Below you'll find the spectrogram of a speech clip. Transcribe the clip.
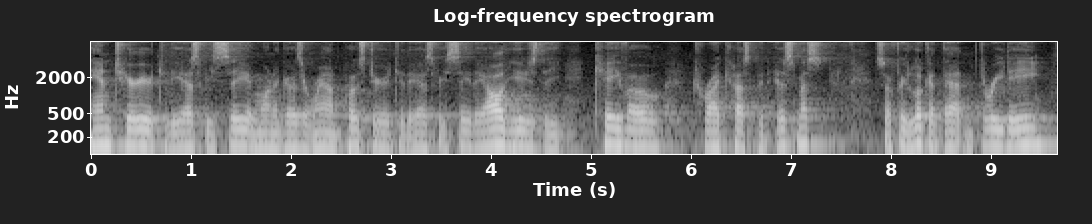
anterior to the SVC and one that goes around posterior to the SVC. They all use the cavo tricuspid isthmus. So if we look at that in 3D,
